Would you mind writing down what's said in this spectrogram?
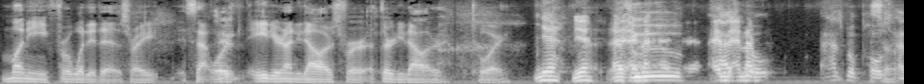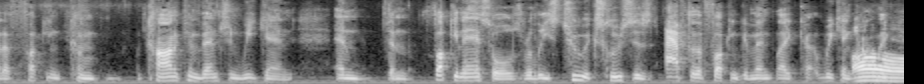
money for what it is, right? It's not worth Dude. eighty or ninety dollars for a thirty dollar toy. Yeah, yeah. And, and, Dude, and- and Hasbro, Pulse So- had a fucking com- con convention weekend, and them fucking assholes released two exclusives after the fucking convention, like uh, weekend. con. Oh,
